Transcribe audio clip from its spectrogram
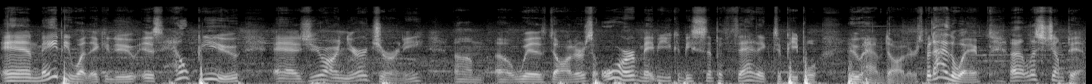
and maybe what they can do is help you as you're on your journey um, uh, with daughters, or maybe you can be sympathetic to people who have daughters. But either way, uh, let's jump in.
